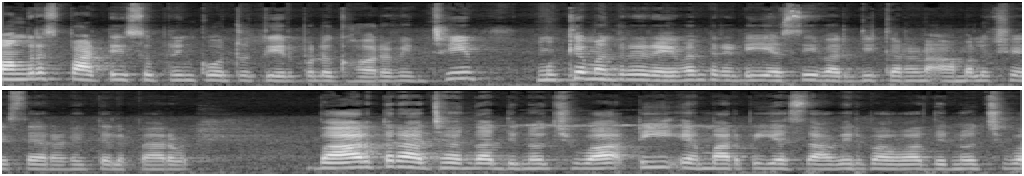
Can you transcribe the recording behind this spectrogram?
కాంగ్రెస్ పార్టీ సుప్రీంకోర్టు తీర్పులు గౌరవించి ముఖ్యమంత్రి రేవంత్ రెడ్డి ఎస్సీ వర్గీకరణ అమలు చేశారని తెలిపారు. భారత రాజ్యాంగ దినోత్సవ టీఎంఆర్పిఎస్ ఆవిర్భావ దినోత్సవ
